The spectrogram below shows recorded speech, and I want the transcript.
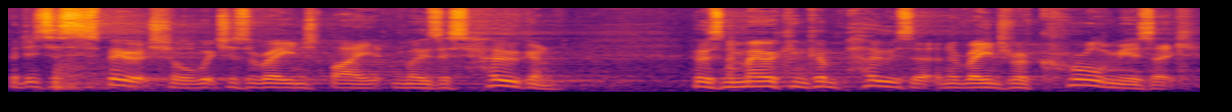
but it's a spiritual which is arranged by Moses Hogan, who is an American composer and arranger of choral music.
